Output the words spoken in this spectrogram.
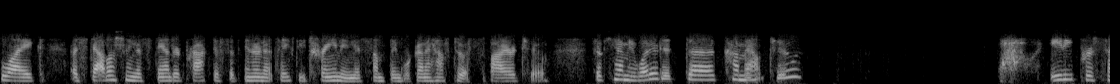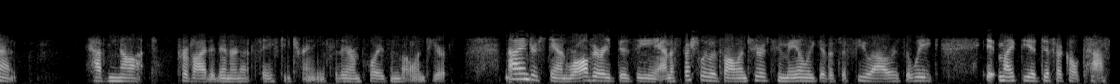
like establishing a standard practice of Internet safety training is something we're going to have to aspire to. So Cami, what did it uh, come out to? Wow, 80% have not provided Internet safety training for their employees and volunteers. Now I understand we're all very busy, and especially with volunteers who may only give us a few hours a week, it might be a difficult task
